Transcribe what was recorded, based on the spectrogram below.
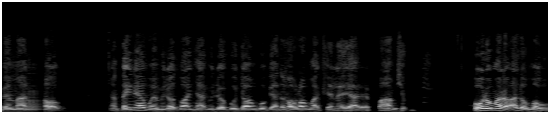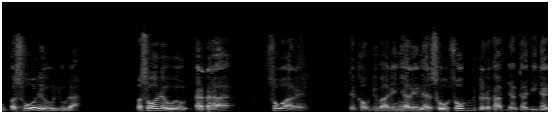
ပင်မတော့တိန်ထဲဝင်ပြီးတော့သွားညှပ်ပြီးတော့ကိုเจ้าကိုပြန်တကောင်လောက်မှခင်းလဲရတယ်ဘာမှဖြစ်ဘူးဟိုတုန်းကတော့အဲ့လိုမဟုတ်ဘူးပစိုးတွေကိုလူတာပစိုးတွေကိုအဲ့ဒါဆိုးရတယ်တက်ခေါက်တွေပါတယ်ညာတွေနဲ့ဆိုးဆိုးပြီးတော့တခါပြန်ကတ်ကြီးနဲ့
